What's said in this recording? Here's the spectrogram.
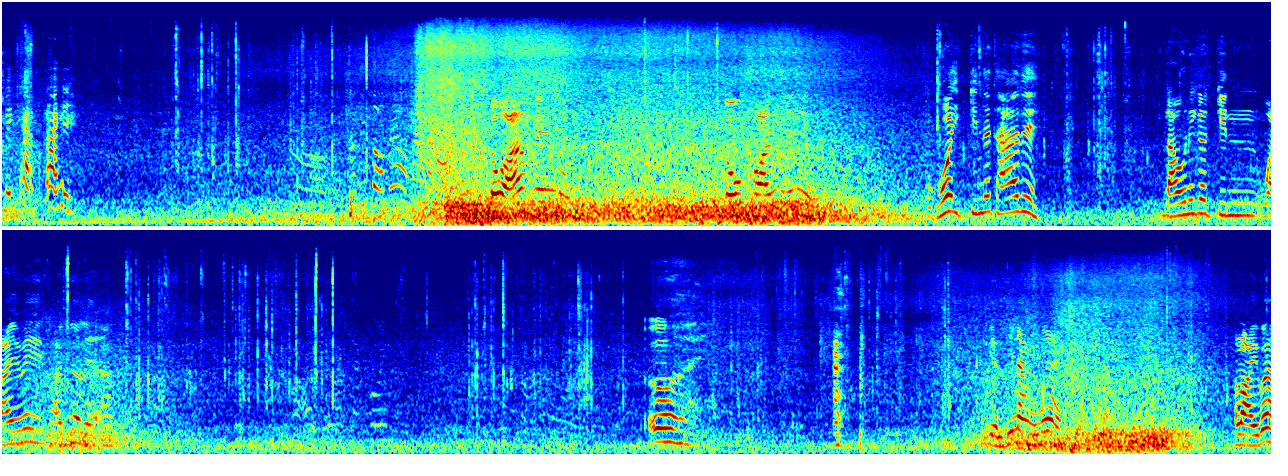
ไม่กัดไล่ถ้าพี่โตไม่ออกมาโตเหรอไม่โตคอยเลยเนี่ยโอ้โหกินช้าๆสิเรานี่ก็กินไวไม่คอยเพื่อนเลยอะเอ้ยอะเปลี่ยนที่นั่งเมื่อยอร่อยป่ะ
